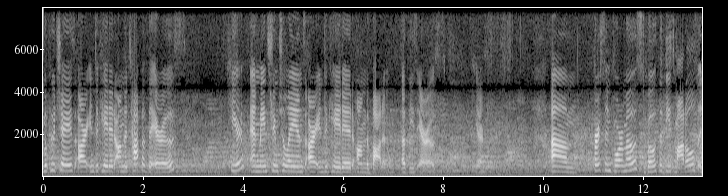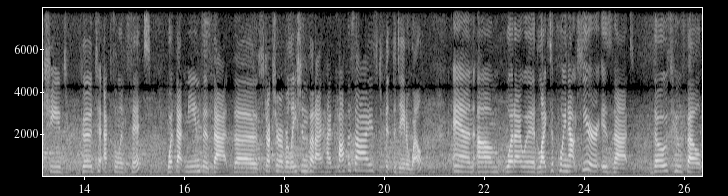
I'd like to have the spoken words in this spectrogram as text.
Mapuches are indicated on the top of the arrows here, and mainstream Chileans are indicated on the bottom of these arrows here. Um, first and foremost, both of these models achieved good to excellent fit. What that means is that the structure of relations that I hypothesized fit the data well. And um, what I would like to point out here is that those who felt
